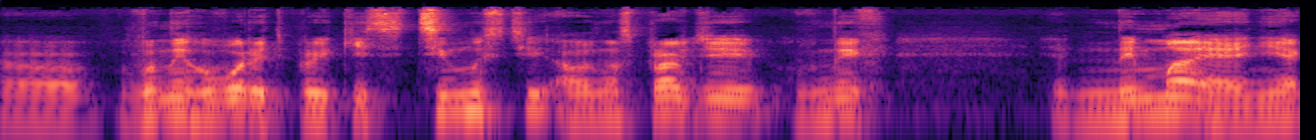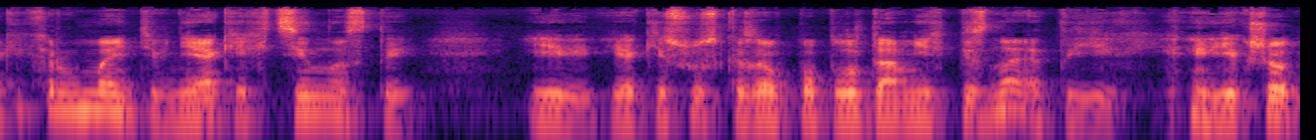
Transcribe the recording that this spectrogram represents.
е, вони говорять про якісь цінності, але насправді в них немає ніяких аргументів, ніяких цінностей. І як Ісус сказав, по плодам їх пізнаєте їх. Якщо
